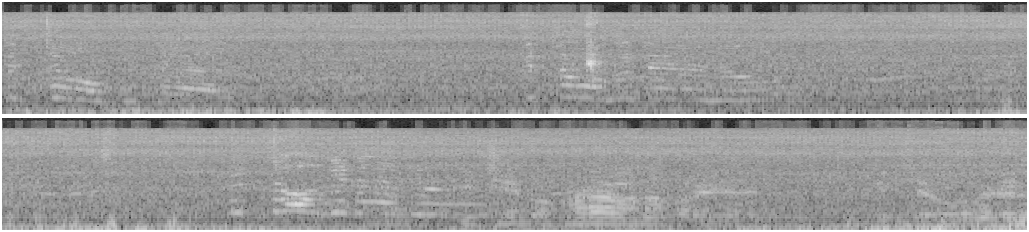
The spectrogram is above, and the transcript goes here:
ਕਿੱਥੇ ਹੋ ਗਈ ਤੇ ਕਿੱਥੇ ਹੋ ਗਈ ਤੇ पीछे को खड़ा होना पड़ेगा पीछे हो गए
